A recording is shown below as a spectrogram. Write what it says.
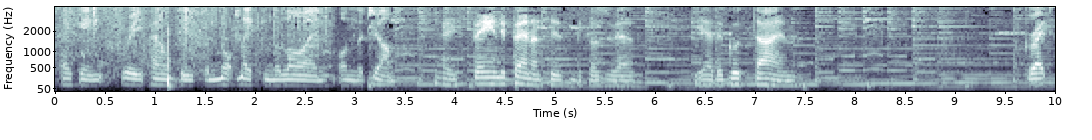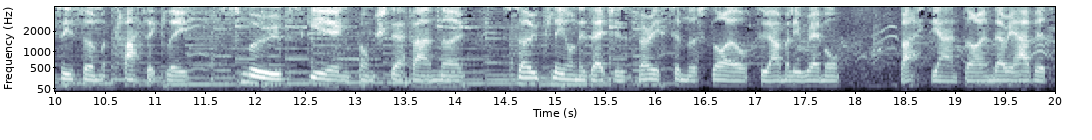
taking three penalties for not making the line on the jump. Yeah, he's paying the penalties because we had, he had a good time. Great to see some classically smooth skiing from Stefan though. So clean on his edges, very similar style to Amelie Reymond, Bastian and there we have it.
